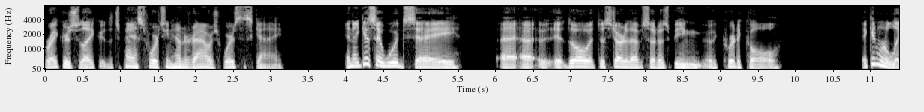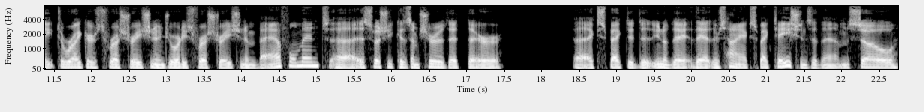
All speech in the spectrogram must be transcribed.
Riker's like, it's past 1400 hours. Where's this guy? And I guess I would say uh, uh, it, though at the start of the episode I was being uh, critical, it can relate to Riker's frustration and Geordi's frustration and bafflement, uh, especially because I'm sure that they're uh, expected to, you know, they, they, there's high expectations of them. So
